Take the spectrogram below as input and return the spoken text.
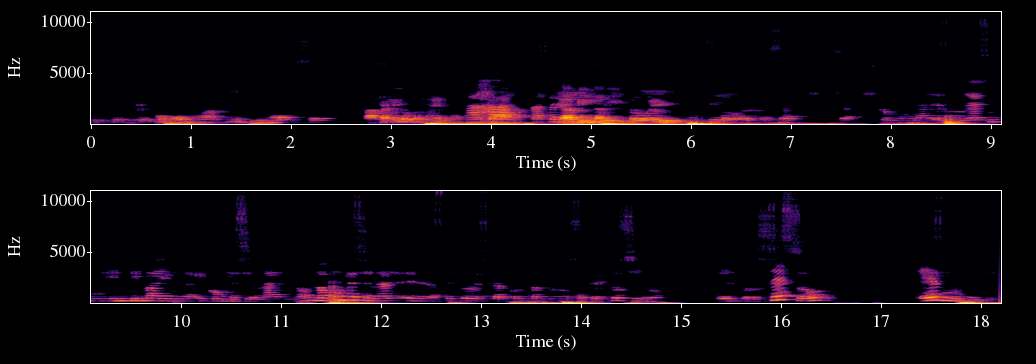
que es como más íntimo hasta que lo presentas. Ajá, hasta ya que... pintadito y sí, exacto, exacto. Es como una desnudez muy íntima y, una, y confesional, ¿no? No confesional en el aspecto de estar contando un secreto, sino el proceso es muy íntimo.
